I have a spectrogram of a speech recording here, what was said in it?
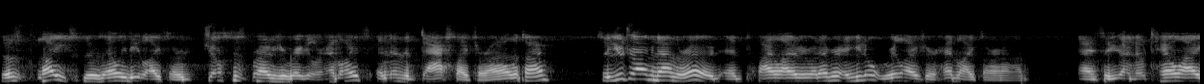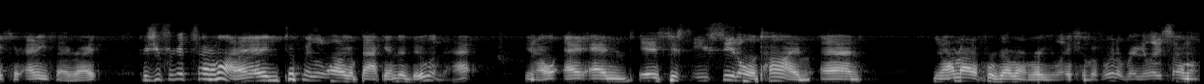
those lights, those LED lights, are just as bright as your regular headlights, and then the dash lights are on all the time. So you're driving down the road at twilight or whatever, and you don't realize your headlights aren't on, and so you got no tail lights or anything, right? Because you forget to turn them on. And it took me a little while to get back into doing that, you know. And, and it's just you see it all the time, and you know I'm not for government regulation, but if we're gonna regulate some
